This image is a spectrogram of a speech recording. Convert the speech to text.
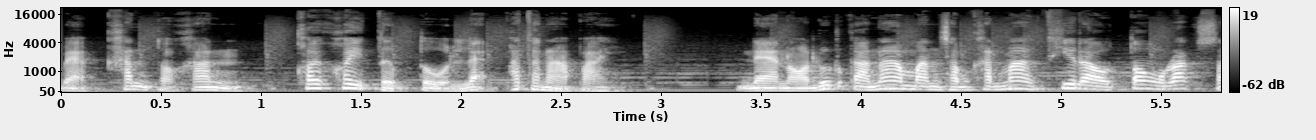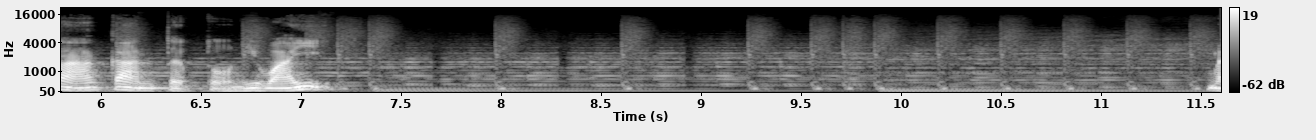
แบบขั้นต่อขั้น ค่อยๆ เติบโตและพัฒนาไป แน่นอนฤดูกาลหน้ามันสำคัญมากที่เราต้องรักษาการเติบโตนี้ไว้ ไม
